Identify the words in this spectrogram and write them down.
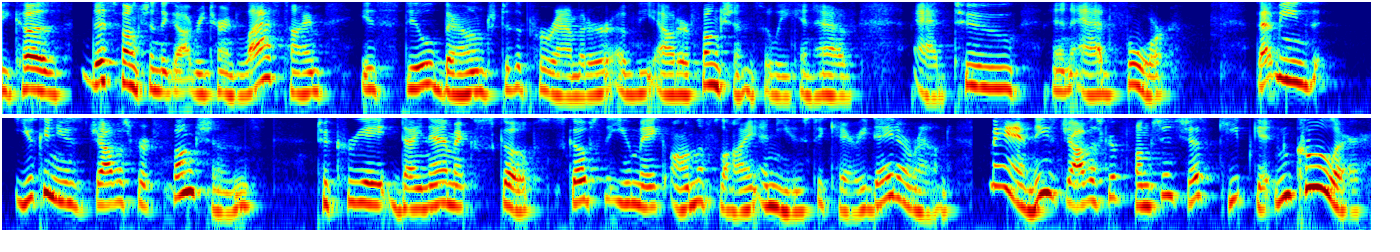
because this function that got returned last time is still bound to the parameter of the outer function. So we can have add 2 and add 4. That means you can use JavaScript functions to create dynamic scopes, scopes that you make on the fly and use to carry data around. Man, these JavaScript functions just keep getting cooler.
